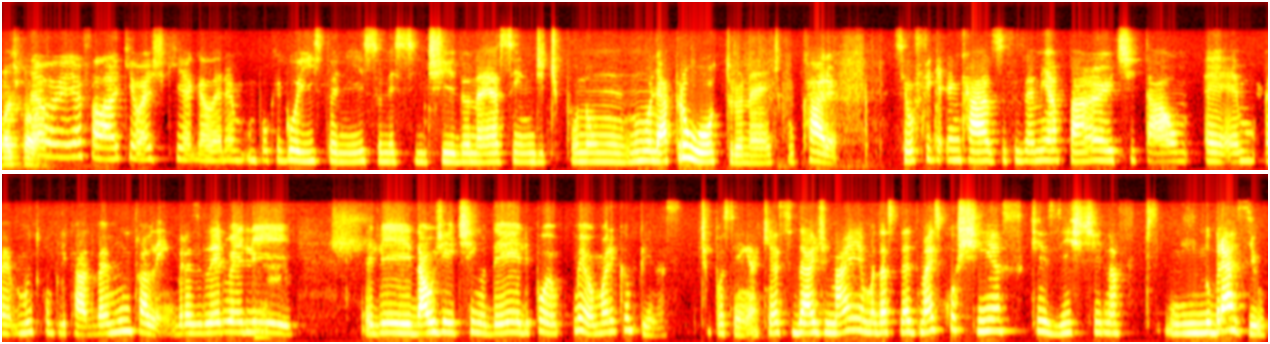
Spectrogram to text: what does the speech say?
Pode falar. Não, eu ia falar que eu acho que a galera é um pouco egoísta nisso, nesse sentido, né? Assim, de tipo, não, não olhar pro outro, né? Tipo, cara, se eu ficar em casa, se eu fizer a minha parte e tal, é, é, é muito complicado, vai muito além. O brasileiro, ele, ele dá o jeitinho dele. Pô, eu, meu, eu moro em Campinas. Tipo assim, aqui é a cidade mais, é uma das cidades mais coxinhas que existe na, no Brasil.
